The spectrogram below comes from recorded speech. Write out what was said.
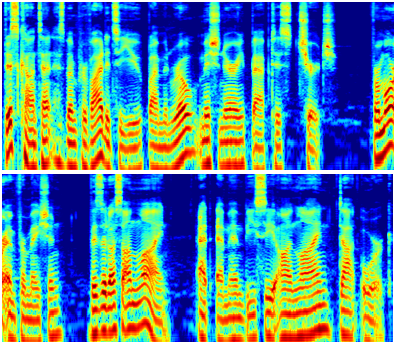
This content has been provided to you by Monroe Missionary Baptist Church. For more information, visit us online at mmbconline.org.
